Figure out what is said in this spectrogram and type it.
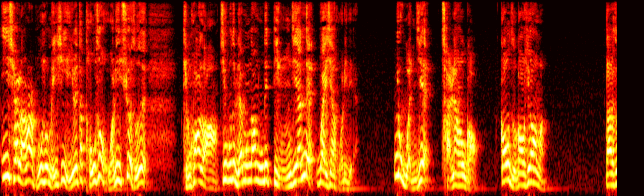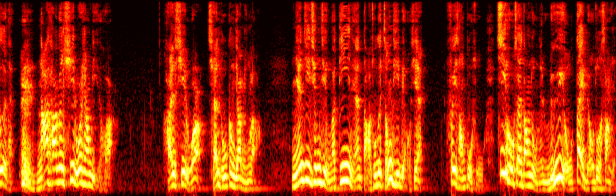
一千来万不是说没戏，因为他投射火力确实。挺夸张，几乎是联盟当中的顶尖的外线火力点，又稳健，产量又高，高质高效嘛。但是呢，拿他跟 C 罗相比的话，还是 C 罗前途更加明朗。年纪轻轻啊，第一年打出的整体表现非常不俗，季后赛当中呢屡有代表作上演，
